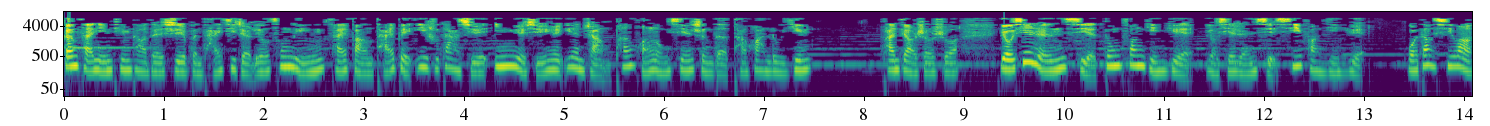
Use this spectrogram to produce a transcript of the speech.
刚才您听到的是本台记者刘聪玲采访台北艺术大学音乐学院院长潘黄龙先生的谈话录音。潘教授说：“有些人写东方音乐，有些人写西方音乐。我倒希望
